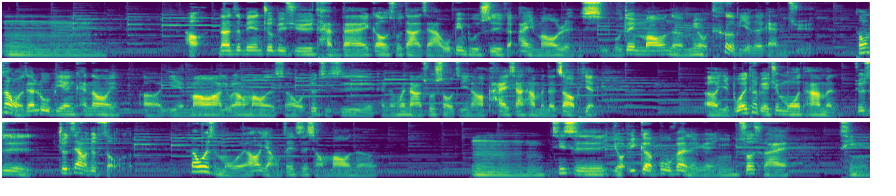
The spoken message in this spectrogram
嗯，好，那这边就必须坦白告诉大家，我并不是一个爱猫人士，我对猫呢没有特别的感觉。通常我在路边看到呃野猫啊、流浪猫的时候，我就只是可能会拿出手机，然后拍一下它们的照片，呃，也不会特别去摸它们，就是就这样就走了。那为什么我要养这只小猫呢？嗯，其实有一个部分的原因，说出来挺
